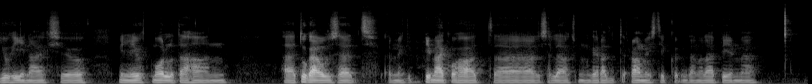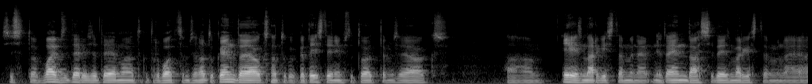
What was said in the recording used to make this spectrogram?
juhina, eks ju, milline juht ma olla tahan äh,. tugevused, mingid pimekohad äh,, selle jaoks meil on ka eraldi raamistikud, mida me läbime. siis tuleb vaimse tervise teema, natuke tuleb otsa natuke enda jaoks, natuke ka teiste inimeste toetamise jaoks äh, eesmärgistamine, nii-öelda enda asjade eesmärgistamine ja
